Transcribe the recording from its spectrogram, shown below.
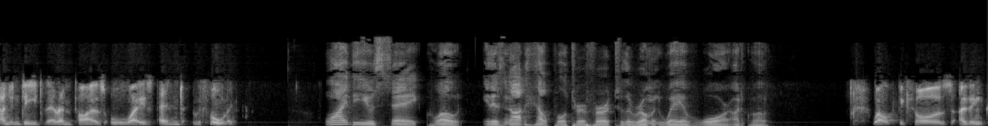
And indeed, their empires always end with falling. Why do you say, quote, it is not helpful to refer to the Roman way of war, unquote? Well, because I think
